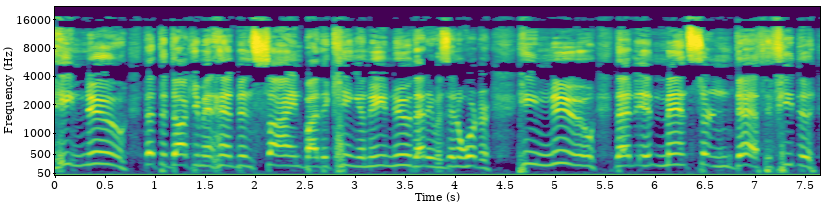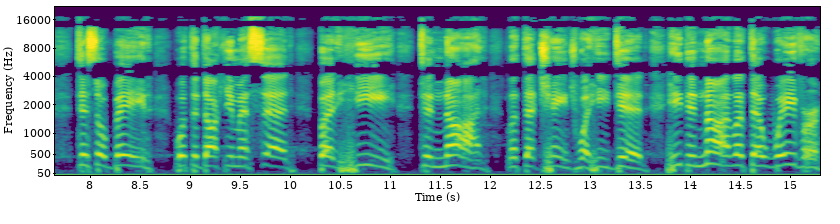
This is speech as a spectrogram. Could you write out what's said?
He knew that the document had been signed by the king and he knew that it was in order. He knew that it meant certain death if he d- disobeyed what the document said, but he did not let that change what he did. He did not let that waver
